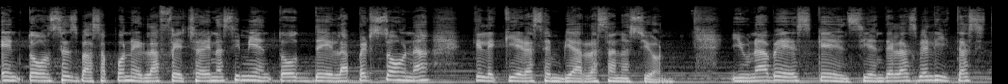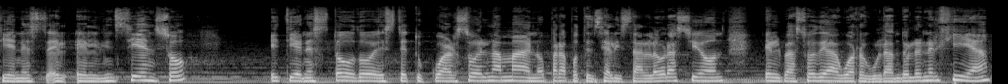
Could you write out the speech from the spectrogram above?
entonces vas a poner la fecha de nacimiento de la persona que le quieras enviar la sanación. Y una vez que enciende las velitas, tienes el, el incienso, y tienes todo este tu cuarzo en la mano para potencializar la oración, el vaso de agua regulando la energía,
